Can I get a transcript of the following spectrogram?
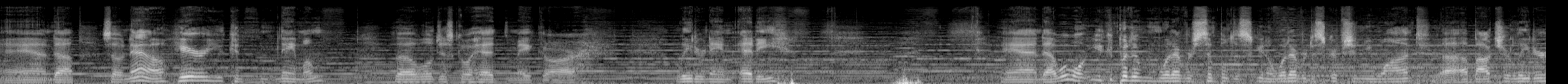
And uh, so now, here you can name them. So we'll just go ahead and make our leader name Eddie and uh, we won't. You can put in whatever simple, you know, whatever description you want uh, about your leader,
